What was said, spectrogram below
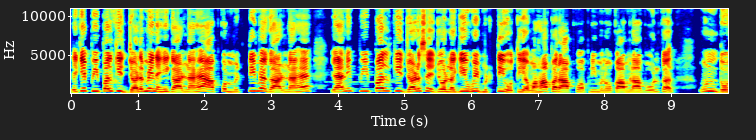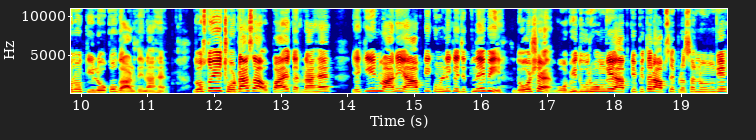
देखिए, पीपल की जड़ में नहीं गाड़ना है, आपको मिट्टी में गाड़ना है, यानी पीपल की जड़ से जो लगी हुई मिट्टी होती है, वहाँ पर आपको अपनी मनोकामना बोलकर उन दोनों कीलों को गाड़ देना है। दोस्तों, ये छोटा सा उपाय करना है। यकीन मानिए, आपकी कुंडली के जितने भी दोष हैं, वो भी दूर होंगे, आपके पितर आपसे प्रसन्न होंगे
